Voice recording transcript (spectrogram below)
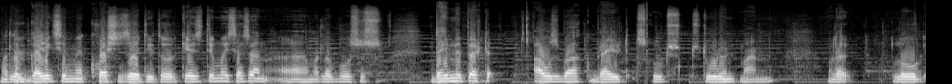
مطلب گرِکۍ چھِنہٕ مےٚ خۄش ذٲتی طور کیازِ تِم ٲسۍ آسان مطلب بہٕ اوسُس دٔہمہِ پٮ۪ٹھ آوُس بہٕ اکھ برایٹ سٹوٗڈنٛٹ ماننہٕ۔ مطلب لوگ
